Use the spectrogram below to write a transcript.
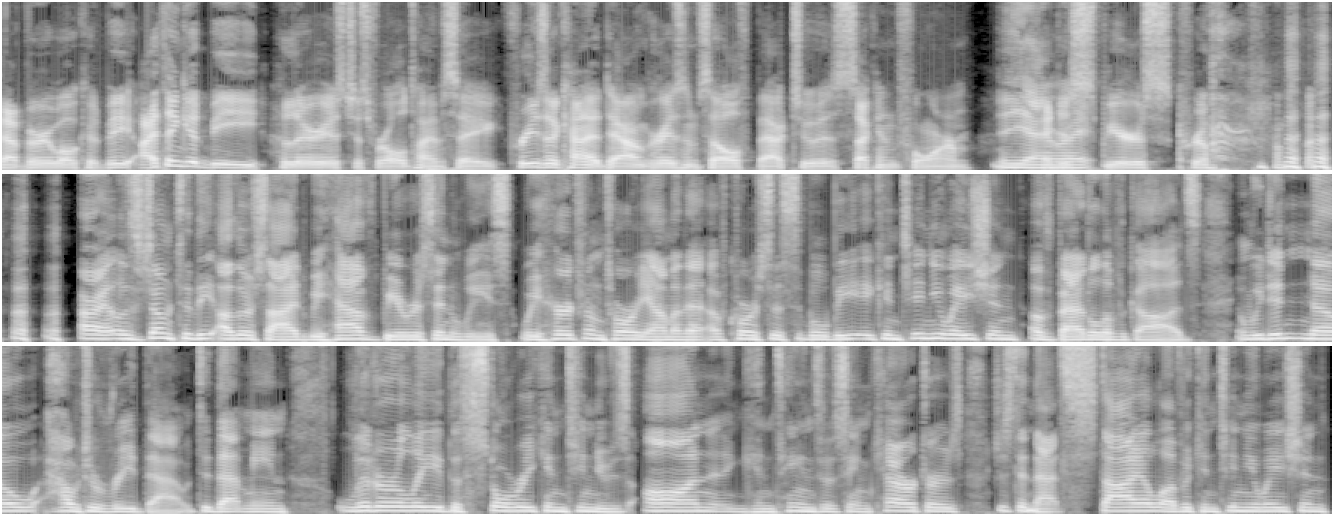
That very well could be. I think it'd be hilarious just for old time's sake. Frieza kind of downgrades himself back to his second form Yeah, and right. just spears Krillin. All right, let's jump to the other side. We have Beerus and Whis. We heard from Toriyama that, of course, this will be a continuation of Battle of Gods, and we didn't know how to read that. Did that mean literally the story continues on and contains those same characters, just in that style of a continuation?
